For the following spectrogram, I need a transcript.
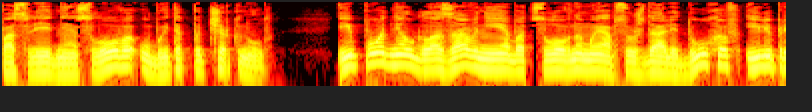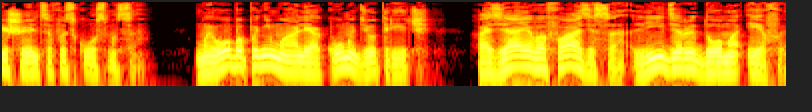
Последнее слово убыток подчеркнул. И поднял глаза в небо, словно мы обсуждали духов или пришельцев из космоса. Мы оба понимали, о ком идет речь. Хозяева Фазиса, лидеры дома Эфы.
